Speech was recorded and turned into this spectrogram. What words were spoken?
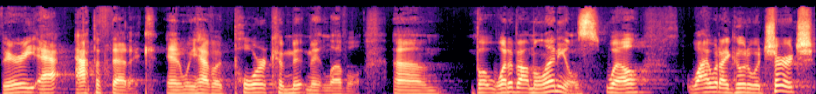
Very a- apathetic, and we have a poor commitment level. Um, but what about millennials? Well, why would I go to a church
